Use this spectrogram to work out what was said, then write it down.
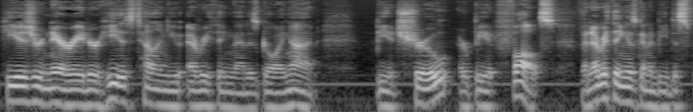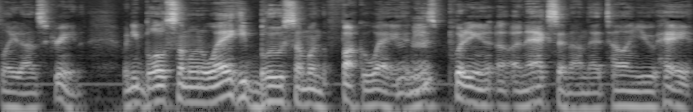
He is your narrator. He is telling you everything that is going on, be it true or be it false. But everything is going to be displayed on screen. When he blows someone away, he blew someone the fuck away, and mm-hmm. he's putting a, an accent on that, telling you, "Hey,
